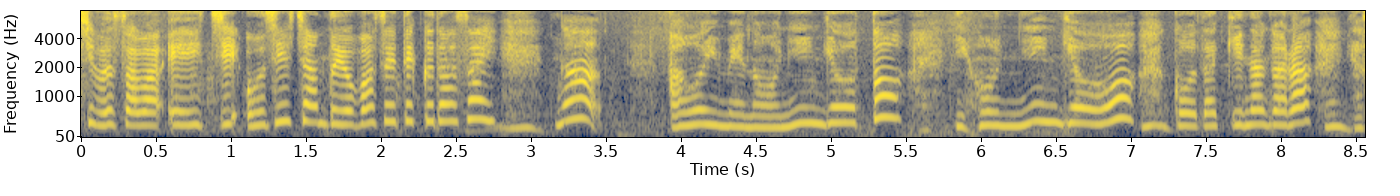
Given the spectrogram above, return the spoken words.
渋沢栄一おじいちゃんと呼ばせてくださいが青い目のお人形と日本人形をこう抱きながら優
